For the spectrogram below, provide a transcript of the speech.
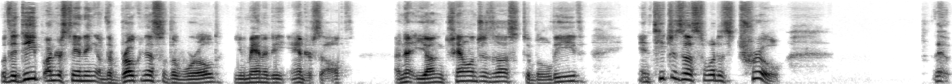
With a deep understanding of the brokenness of the world, humanity, and herself, Annette Young challenges us to believe and teaches us what is true that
